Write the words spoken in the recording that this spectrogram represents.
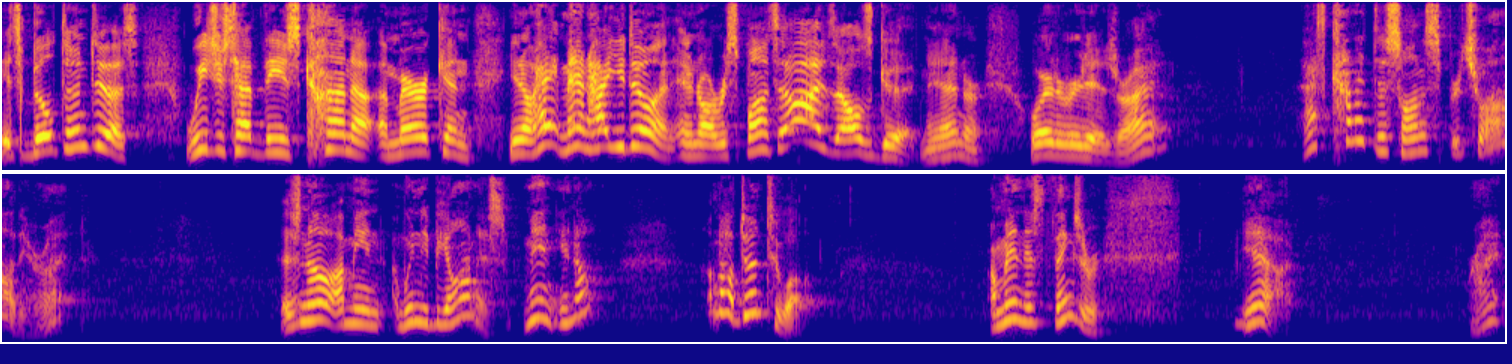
It's built into us. We just have these kind of American, you know, hey man, how you doing? And our response is, oh, it's all's good, man, or whatever it is, right? That's kind of dishonest spirituality, right? There's no, I mean, we need to be honest. Man, you know, I'm not doing too well. I mean, these things are, yeah, right?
